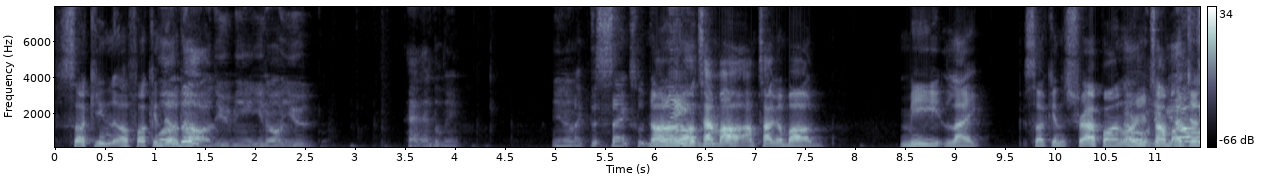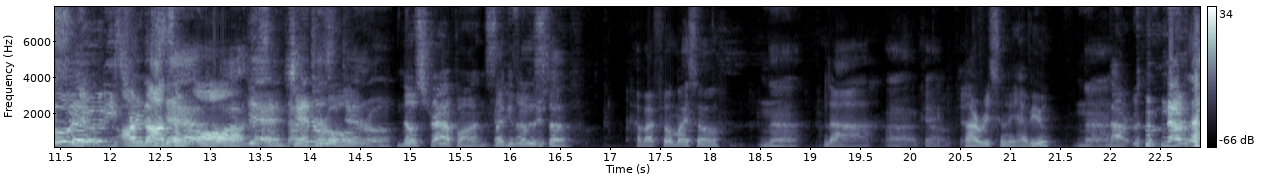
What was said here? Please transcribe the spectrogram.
Sucking a fucking Well, dildo? no, do you mean you know you handling, you know? Like the sex with No, the no, no. lady. Time out. I'm talking about me like sucking the strap on, or you're talking nigga, about no, just dude, he's on trying to nonsense. say- oh, uh, just yeah, in no, general. general. No strap on, sucking filmed other yourself? stuff. have I filmed myself? Nah. Nah, Oh, okay. Okay. not recently. Have you? Nah. Not, not Yeah,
